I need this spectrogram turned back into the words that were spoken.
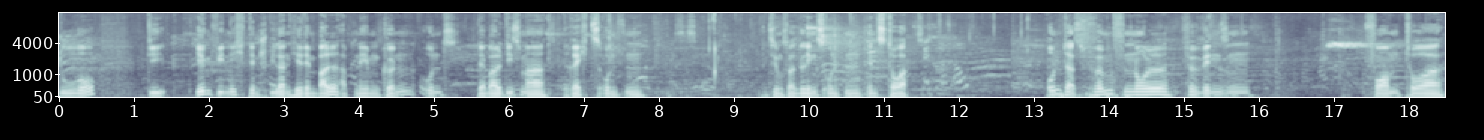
Duo, die irgendwie nicht den Spielern hier den Ball abnehmen können und der Ball diesmal rechts unten beziehungsweise links unten ins Tor. Und das 5-0 für Winsen vorm Tor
